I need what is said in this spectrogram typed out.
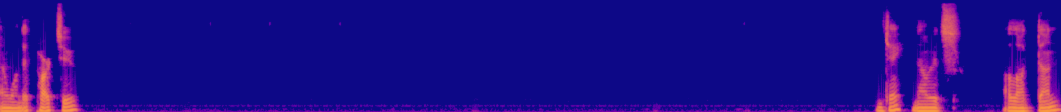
I want that part too okay now it's a lot done.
